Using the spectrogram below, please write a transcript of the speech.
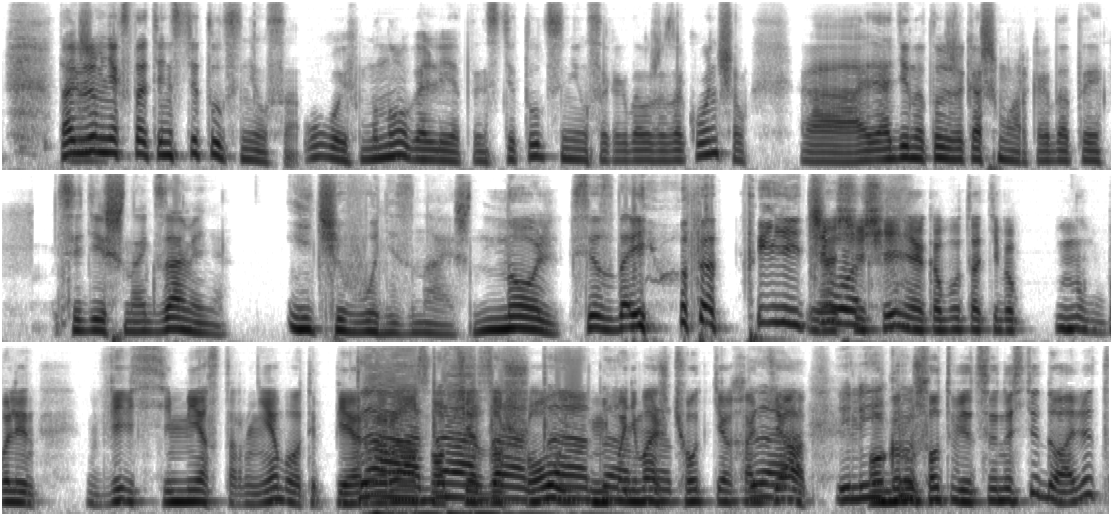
Также мне, кстати, институт снился. Ой, много лет. Институт снился, когда уже закончил. А, Один и тот же кошмар, когда ты сидишь на экзамене, ничего не знаешь. Ноль. Все сдают, а ты И ничего. ощущение, как будто тебе, ну, блин, весь семестр не было, ты первый Да, раз да, вообще да, зашел да, и не да, понимаешь, да, что от тебя Да. хотят. Или А игрушки. груз ответственности давит.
